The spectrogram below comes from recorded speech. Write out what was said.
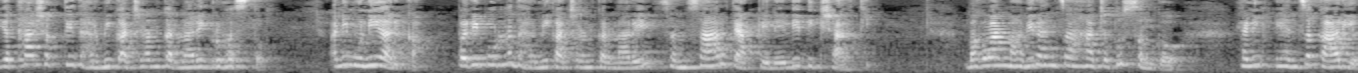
यथाशक्ती धार्मिक आचरण करणारे गृहस्थ आणि मुनियारिका परिपूर्ण धार्मिक आचरण करणारे संसार त्याग केलेले दीक्षार्थी. भगवान महावीरांचा हा चतुसंघ ह्यांनी ह्यांचं कार्य.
